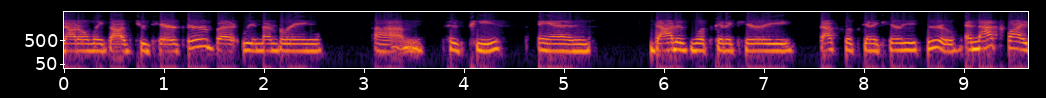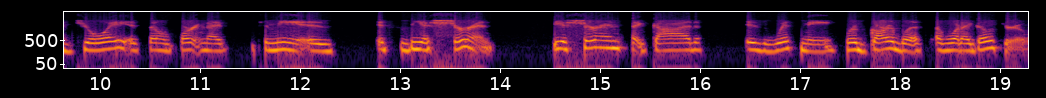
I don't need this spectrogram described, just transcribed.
not only God's true character, but remembering um, his peace. And that is what's going to carry that's what's going to carry you through. And that's why joy is so important I, to me is it's the assurance, the assurance that God is with me regardless of what I go through,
